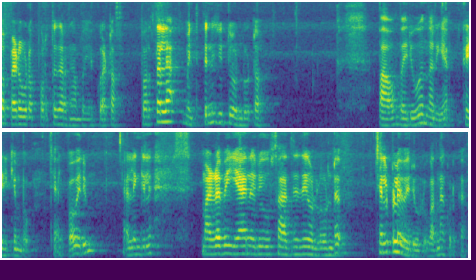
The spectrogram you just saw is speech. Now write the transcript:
പപ്പയുടെ കൂടെ പുറത്ത് കറങ്ങാൻ പോയേക്കും കേട്ടോ പുറത്തല്ല മുറ്റത്തിന് ചുറ്റും ഉണ്ട് കേട്ടോ പാവം വരുമോ എന്നറിയാം കഴിക്കുമ്പോൾ ചിലപ്പോൾ വരും. അല്ലെങ്കിൽ മഴ പെയ്യാനൊരു സാധ്യതയുള്ളതുകൊണ്ട് ചിലപ്പോഴേ വരുള്ളൂ. വന്നാൽ കൊടുക്കാം.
